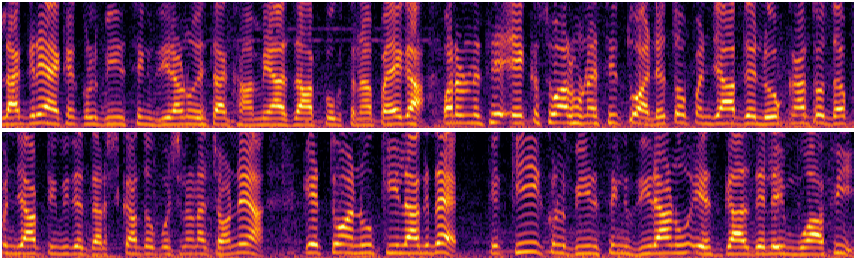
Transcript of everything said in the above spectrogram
ਲੱਗ ਰਿਹਾ ਹੈ ਕਿ ਕੁਲਬੀਰ ਸਿੰਘ ਜ਼ੀਰਾ ਨੂੰ ਇਸ ਦਾ ਖਾਮਿਆਜ਼ਾ ਭੁਗਤਣਾ ਪਏਗਾ। ਪਰ ਹੁਣ ਇੱਥੇ ਇੱਕ ਸਵਾਲ ਹੋਣਾ ਸੀ, ਤੁਹਾਡੇ ਤੋਂ ਪੰਜਾਬ ਦੇ ਲੋਕਾਂ ਤੋਂ ਦ ਪੰਜਾਬ ਟੀਵੀ ਦੇ ਦਰਸ਼ਕਾਂ ਤੋਂ ਪੁੱਛ ਲੈਣਾ ਚਾਹੁੰਦੇ ਆ ਕਿ ਤੁਹਾਨੂੰ ਕੀ ਲੱਗਦਾ ਹੈ ਕਿ ਕੀ ਕੁਲਬੀਰ ਸਿੰਘ ਜ਼ੀਰਾ ਨੂੰ ਇਸ ਗੱਲ ਦੇ ਲਈ ਮੁਆਫੀ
